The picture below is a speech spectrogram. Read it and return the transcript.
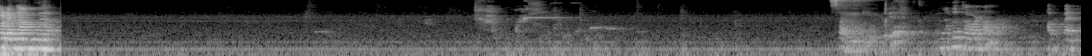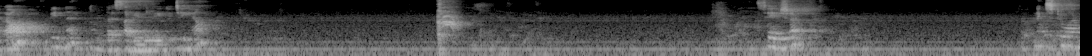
തുടങ്ങാമെന്ന് സൈഡിലേക്ക് മൂന്ന് തവണ അപ്പ് ആൻഡ് ഡൗൺ പിന്നെ നമ്മുടെ സൈഡിലേക്ക് ചെയ്യാം. ശേഷം നെക്സ്റ്റ് വൺ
